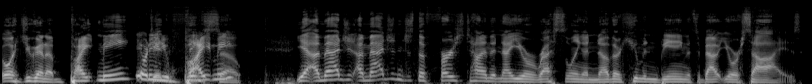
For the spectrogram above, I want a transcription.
What you gonna bite me? Yeah, what do you mean, Didn't you think bite me? Yeah, imagine imagine just the first time that now you were wrestling another human being that's about your size.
